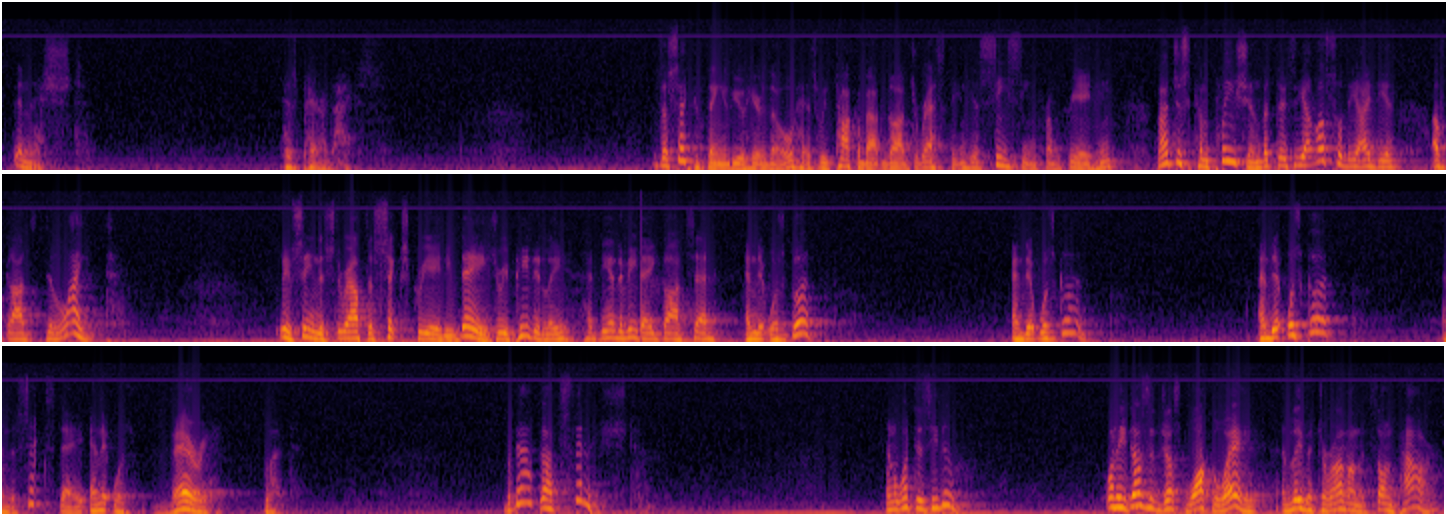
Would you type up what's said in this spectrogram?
finished his paradise. There's a second thing in view here, though, as we talk about God's resting, his ceasing from creating. Not just completion, but there's also the idea of God's delight. We've seen this throughout the six creative days. Repeatedly, at the end of each day, God said, and it was good. And it was good. And it was good. And the sixth day, and it was very good. But now God's finished. And what does he do? Well, he doesn't just walk away and leave it to run on its own power.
